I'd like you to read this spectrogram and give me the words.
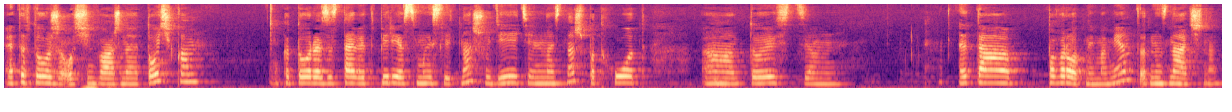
Это тоже очень важная точка, которая заставит переосмыслить нашу деятельность, наш подход. А, то есть эм, это поворотный момент однозначно.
